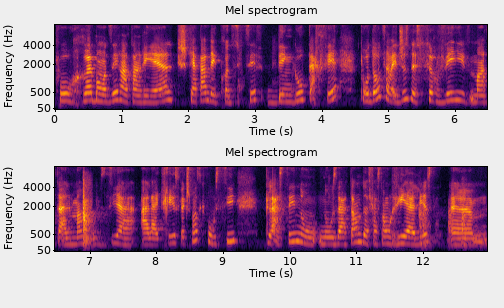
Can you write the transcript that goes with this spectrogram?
pour rebondir en temps réel, puis je suis capable d'être productif, bingo, parfait. Pour d'autres, ça va être juste de survivre mentalement aussi à, la crise. Fait que je pense qu'il faut aussi placer nos, attentes de façon réaliste. Euh,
